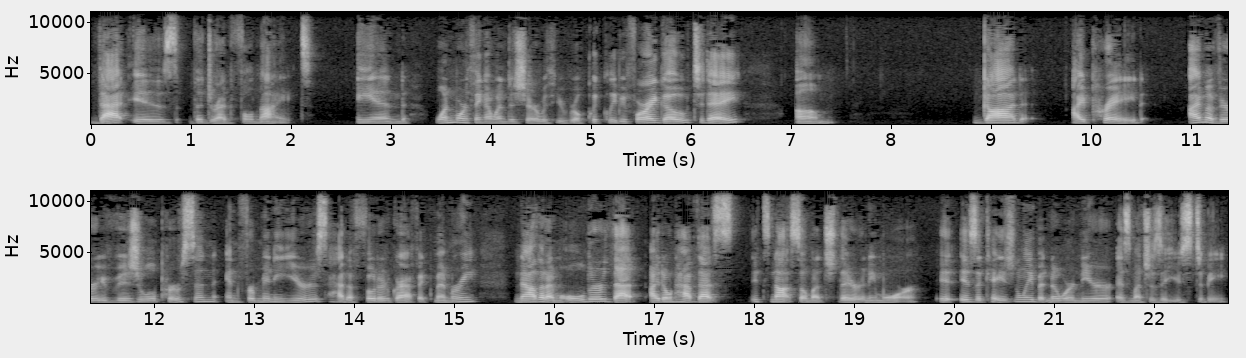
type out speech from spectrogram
that is the dreadful night. And one more thing I wanted to share with you real quickly before I go today um God I prayed. I'm a very visual person and for many years had a photographic memory. Now that I'm older, that I don't have that it's not so much there anymore. It is occasionally, but nowhere near as much as it used to be.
